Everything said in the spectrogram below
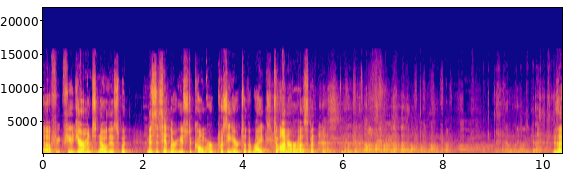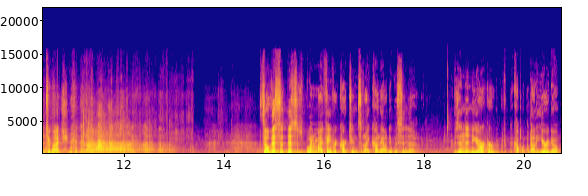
A few Germans know this, but Mrs. Hitler used to comb her pussy hair to the right to honor her husband. Is that too much? so this is this is one of my favorite cartoons that I cut out. It was in the was in the New Yorker a couple about a year ago,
